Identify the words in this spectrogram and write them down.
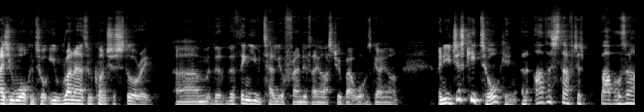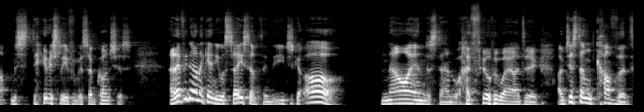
as you walk and talk, you run out of conscious story. Um, the, the thing you tell your friend if they asked you about what was going on. And you just keep talking, and other stuff just bubbles up mysteriously from your subconscious. And every now and again, you'll say something that you just go, oh, now I understand why I feel the way I do. I've just uncovered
